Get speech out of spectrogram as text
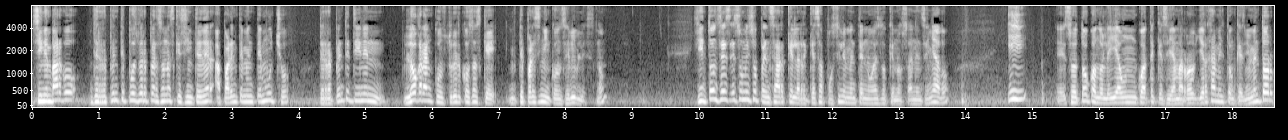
Sin embargo, de repente puedes ver personas que sin tener aparentemente mucho, de repente tienen, logran construir cosas que te parecen inconcebibles, ¿no? Y entonces eso me hizo pensar que la riqueza posiblemente no es lo que nos han enseñado. Y eh, sobre todo cuando leía un cuate que se llama Roger Hamilton, que es mi mentor,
